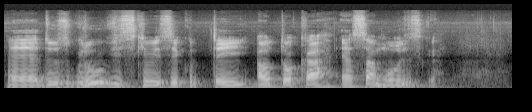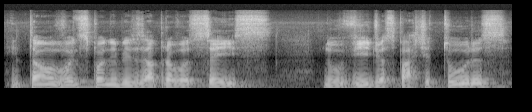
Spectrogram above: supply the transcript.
é, dos grooves que eu executei ao tocar essa música. Então eu vou disponibilizar para vocês no vídeo as partituras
